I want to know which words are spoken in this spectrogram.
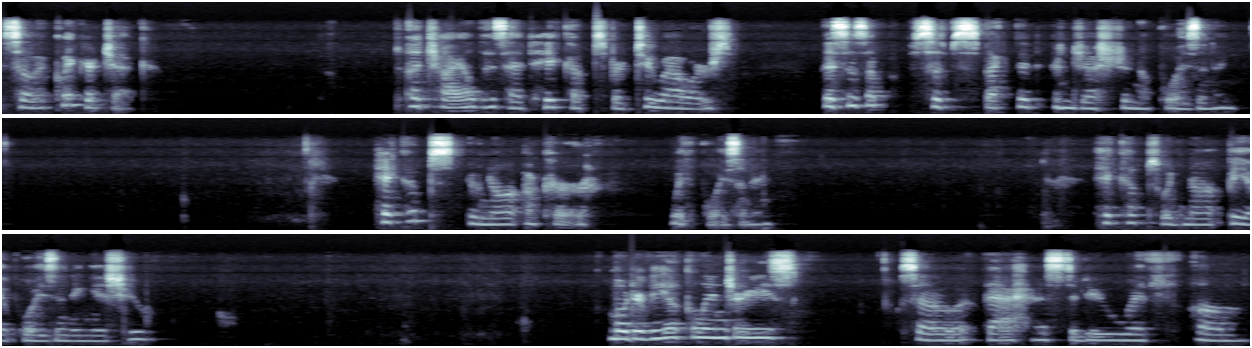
So, a clicker check. A child has had hiccups for two hours. This is a suspected ingestion of poisoning. Hiccups do not occur with poisoning. Hiccups would not be a poisoning issue. Motor vehicle injuries. So that has to do with um,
